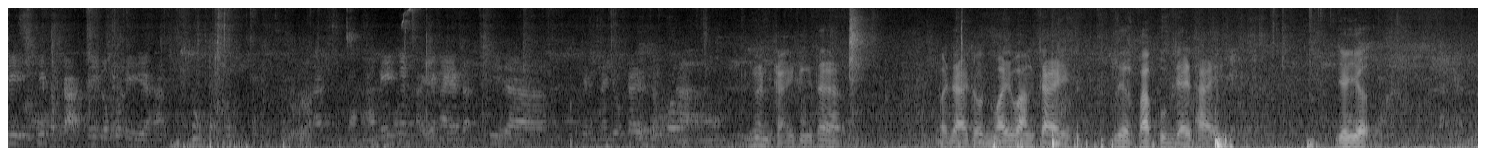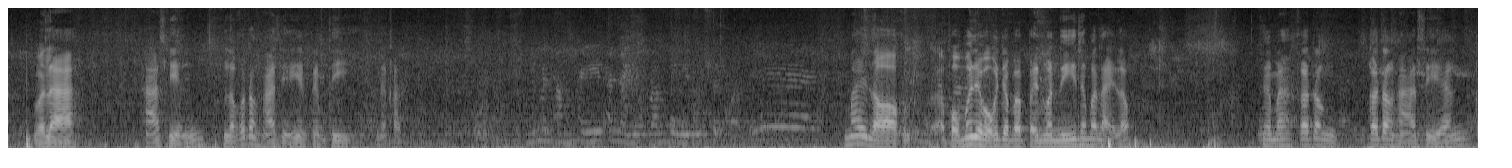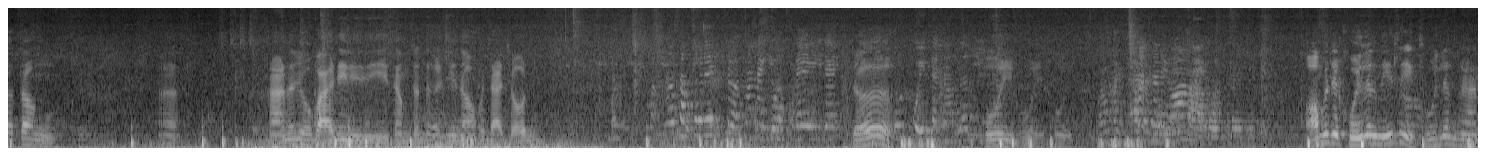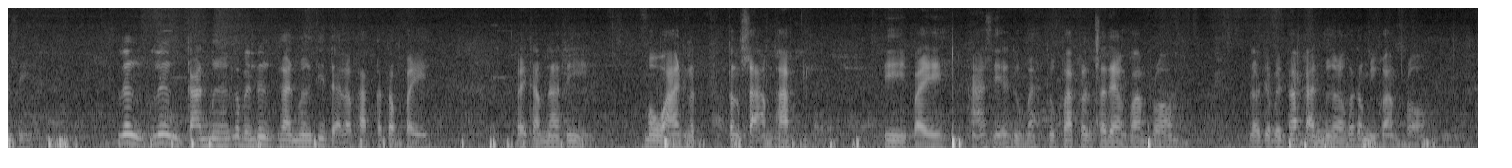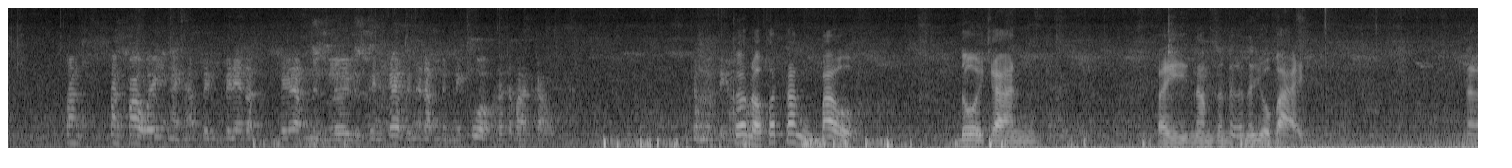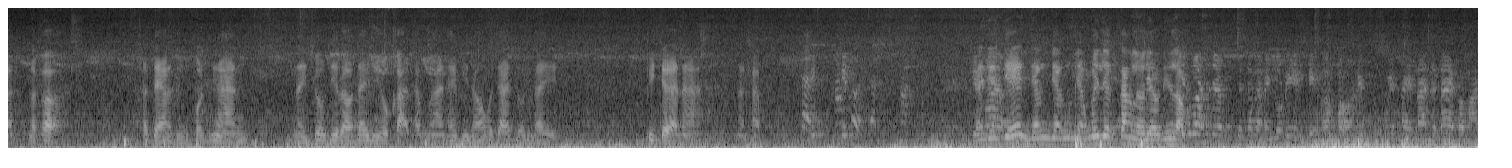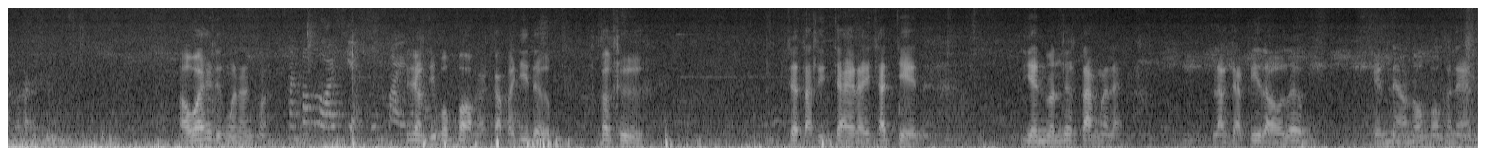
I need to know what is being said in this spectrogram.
ที่ประกาศที่ลบบุรีอะฮะอันนี้เงื่อนไขยังไงที่จะเป็นนายกได้สัปดาห์เงื่อนไขคือถ้าประชาชนไว้วางใจเลือกพรรคภูมิใจไทย เยอะๆ เวลาหาเสียงเราก็ต้องหาเสียงอย่างเต็มที่นะครับนี่มันทำให้ท่านนายกรัฐมนตรีรู้สึกว่าเอ๊ะไม่หรอก ผมไม่ได้บอกว่าจะมาเป็นวันนี้หรือเมื่อไหร่แล้วใช่ไหมก็ต้อง ก็ต้องหาเสียงก็ต้องอาหานโยบายที่ดีๆนำเสนอให้พี่น้องประชาชนเมื่อสักครู่ได้เจอท่านนายกได้ได้เจอพูดคุยกันนะเรื่องนี้คุยคุยคุยท่านนายกว่าไงอ๋อไม่ได้คุยเรื่องนี้สิคุยเรื่องงานสิเรื่องเรื่องการเมืองก็เป็นเรื่องการเมืองที่แต่ละพักก็ต้องไปไปทำหน้าที่เมื่อวานก็ตั้งสามพักที่ไปหาเสียงถูกไหมทุกพักก็แสดงความพร้อม เราจะเป็นพักการเมืองเราก็ต้องมีความพร้อม ตั้งตั้งเป้าไว้ยังไงครับเป็นเป็นอันดับเป็นอันดับหนึ่งเลย หรือเป็นแค่เป็นอันดับหนึ่งในขั้วของรัฐบาลเก่าจำนวนเสียงก็เราก็ตั้งเป้าโดยการไปนำเสนอนโยบายนะแล้วก็แสดงถึงผลงานในช่วงที่เราได้มีโอกาสทำงานให้พี่น้องประชาชนได้พิจารณานะครับแต่ถ้าเกิดจะ ใจเย็นๆยังยังยังไม่เลือกตั้งเร็วๆนี้หรอก คิดว่าถ้าจะ เอาไว้ให้ถึงวันนั้นก่อน มันต้องร้อยเสียงขึ้นไปอย่างที่ผมบอกอะกลับไปที่เดิมก็คือ จะตัดสินใจอะไรชัดเจน เย็นวันเลือกตั้งนั่นแหละ หลังจากที่เราเริ่มเห็นแนวโน้มของคะแนน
